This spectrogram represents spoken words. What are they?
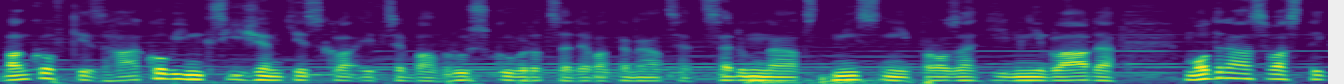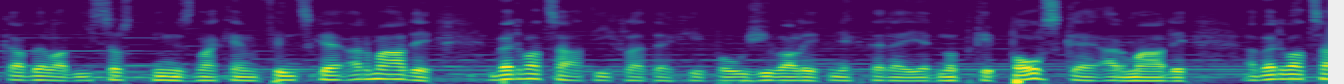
Bankovky s hákovým křížem tiskla i třeba v Rusku v roce 1917 místní prozatímní vláda. Modrá svastika byla výsostným znakem finské armády. Ve 20. letech ji používali některé jednotky polské armády a ve 20.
